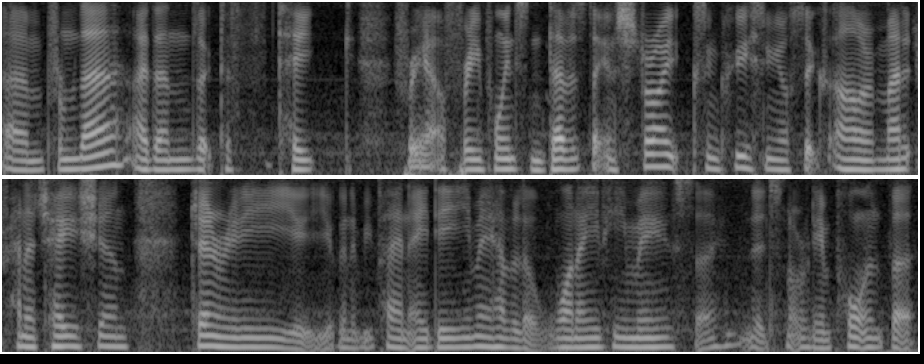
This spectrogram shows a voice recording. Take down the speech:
Um, from there, I then look to take 3 out of 3 points in Devastating Strikes, increasing your 6 armor and magic penetration. Generally, you, are going to be playing AD. You may have a little 1 AP move, so it's not really important, but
